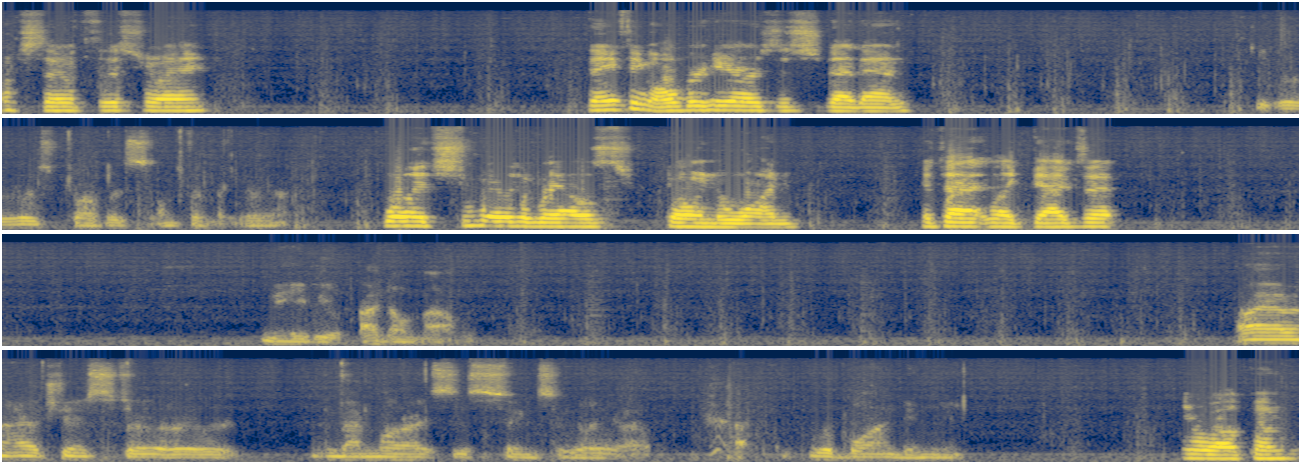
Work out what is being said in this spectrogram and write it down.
Let's say it's this way. Is anything over here, or is this dead end? There's probably something that. Well, it's where the rails go into one. Is that like the exit? Maybe I don't know. I haven't had a chance to memorize this thing, so uh, you're blinding you. You're welcome.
